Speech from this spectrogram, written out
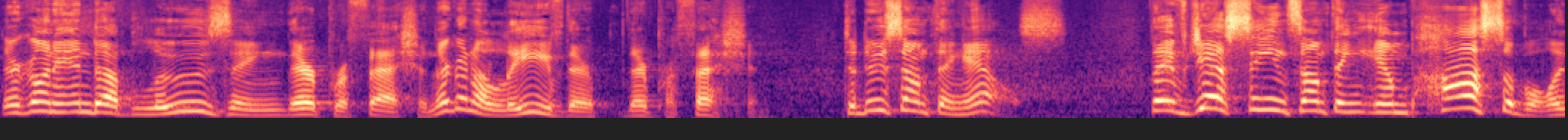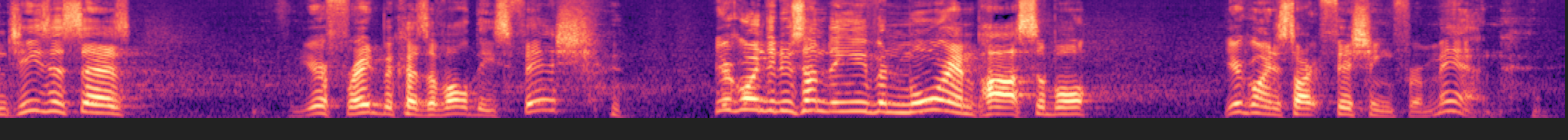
They're going to end up losing their profession. They're going to leave their, their profession to do something else. They've just seen something impossible. And Jesus says, You're afraid because of all these fish? You're going to do something even more impossible. You're going to start fishing for men.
